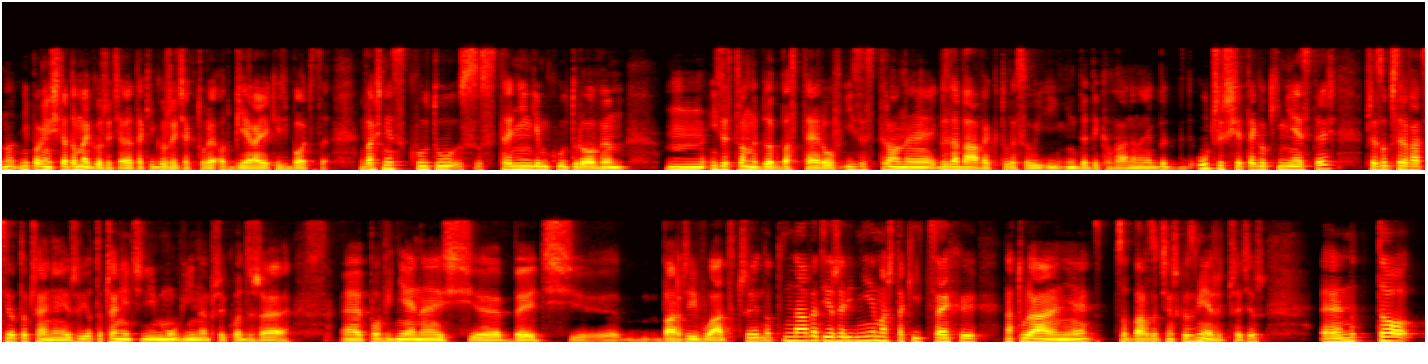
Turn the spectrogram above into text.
no nie powiem świadomego życia, ale takiego życia, które odbiera jakieś bodźce. Właśnie z, kultu, z, z treningiem kulturowym, i ze strony blockbusterów, i ze strony jakby zabawek, które są im dedykowane. No jakby uczysz się tego, kim jesteś przez obserwację otoczenia. Jeżeli otoczenie ci mówi na przykład, że e, powinieneś e, być e, bardziej władczy, no to nawet jeżeli nie masz takiej cechy naturalnie, co bardzo ciężko zmierzyć przecież, no to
